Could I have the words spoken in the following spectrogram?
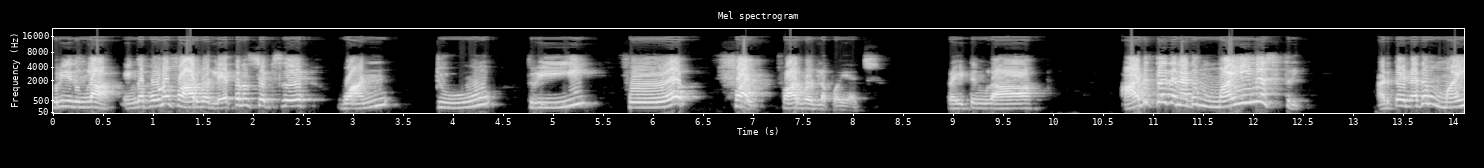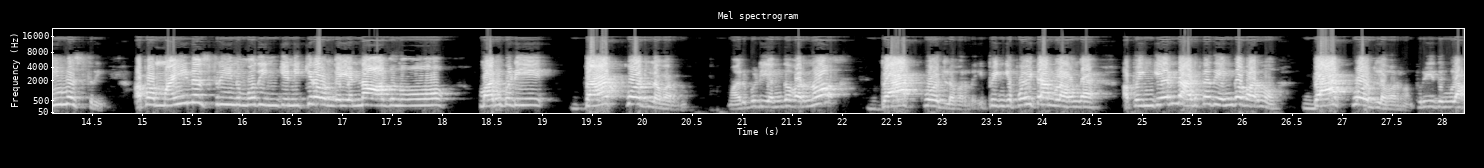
புரியுதுங்களா? எங்க போகணும்? ஃபார்வர்ட்ல எத்தனை steps one two three four five ஃபார்வர்ட்ல போயாச்சு. ரைட்டுங்களா அடுத்தது என்னது? மைனஸ் த்ரீ அடுத்து என்னது? மைனஸ் த்ரீ அப்ப மைனஸ் த்ரீனும் போது இங்க நிக்கிறவங்க என்ன ஆகணும்? மறுபடி பேக்வேர்ட்ல வரணும். மறுபடி எங்க வரணும்? பேக்வேர்ட்ல வரணும். இப்ப இங்க போயிட்டாங்களா அவங்க? அப்ப இங்க இருந்து அடுத்தது எங்க வரணும்? பேக்வேர்ட்ல வரணும். புரியுதுங்களா?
